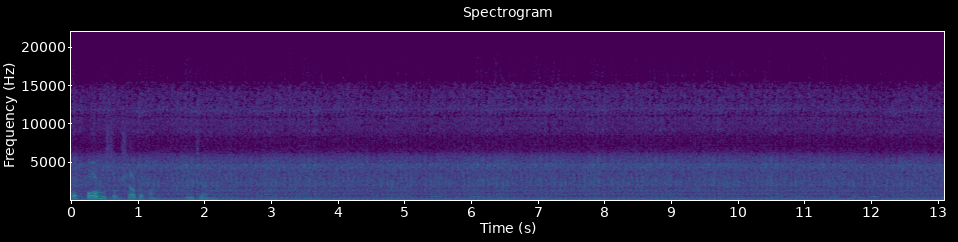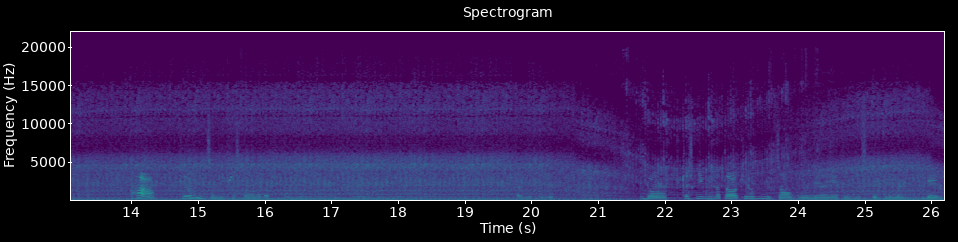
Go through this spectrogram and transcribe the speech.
Po polu sąsiada tam jedziemy. Kierownica mi przestała latać. Fajnie, fajnie. Bo wcześniej mi latała kierownica ogólnie, jakiś dystygment, dźwięk,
